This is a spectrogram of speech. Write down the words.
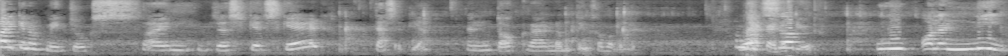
I cannot make jokes. I just get scared. That's it, yeah. And talk random things about the game. I'm that What's kind up? of dude. On a knee.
